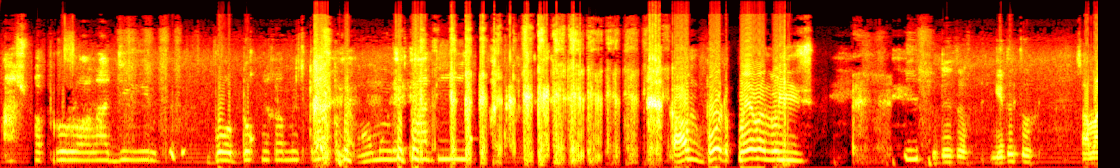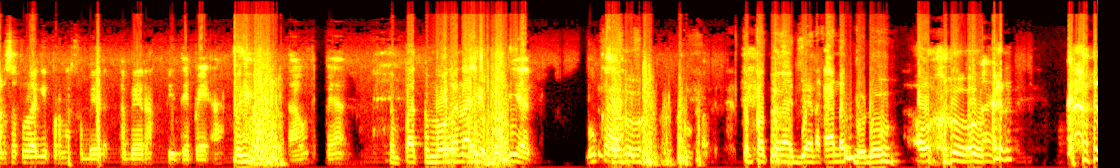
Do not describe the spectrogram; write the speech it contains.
Astagfirullahaladzim. Bodoknya kami Kenapa gak ngomong dari tadi. Kamu bodoh memang Lis. Gitu tuh Gitu tuh. Sama ada satu lagi pernah keberak, keberak di TPA Tahu TPA Tempat pembuangan akhir. Dia. Bukan. Oh. Tempat Tempat pengaji anak-anak bodoh. Oh, kan kan.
